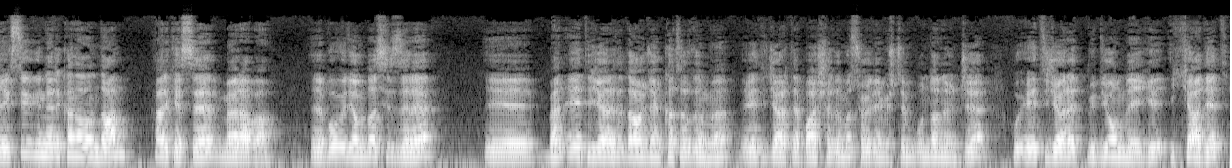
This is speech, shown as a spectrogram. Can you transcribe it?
Tekstil Günleri kanalından herkese merhaba. E, bu videomda sizlere e, ben e-ticarete daha önce katıldığımı, e-ticarete başladığımı söylemiştim. Bundan önce bu e-ticaret videomla ilgili iki adet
